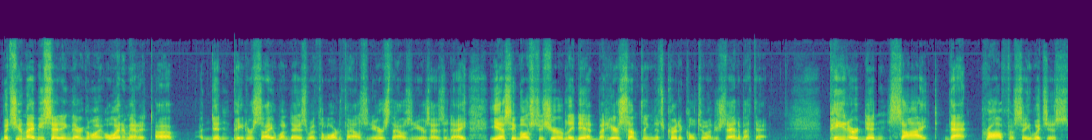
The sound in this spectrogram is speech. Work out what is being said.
But you may be sitting there going, oh, wait a minute. Uh, didn't Peter say one day is with the Lord a thousand years, a thousand years as a day? Yes, he most assuredly did. But here's something that's critical to understand about that. Peter didn't cite that prophecy, which is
